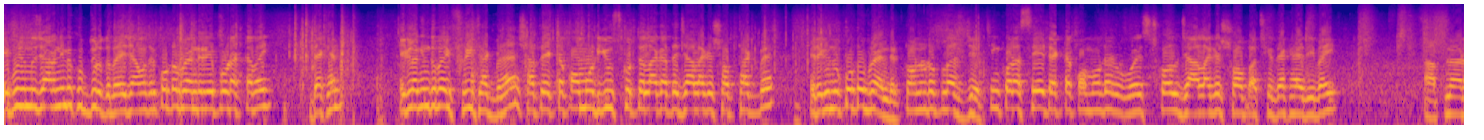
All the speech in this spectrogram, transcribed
এই পর্যন্ত যারা নিবে খুব দ্রুত ভাই এই যে আমাদের কোটো ব্র্যান্ডের এই প্রোডাক্টটা ভাই দেখেন এগুলো কিন্তু ভাই ফ্রি থাকবে হ্যাঁ? সাথে একটা কমোড ইউজ করতে লাগাতে যা লাগে সব থাকবে। এটা কিন্তু কোটো ব্র্যান্ডের টর্নেডো প্লাস জেট চিং করা সেট একটা কমোডের ওয়েস্ট কল যা লাগে সব আজকে দেখায় দিই ভাই। আপনার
